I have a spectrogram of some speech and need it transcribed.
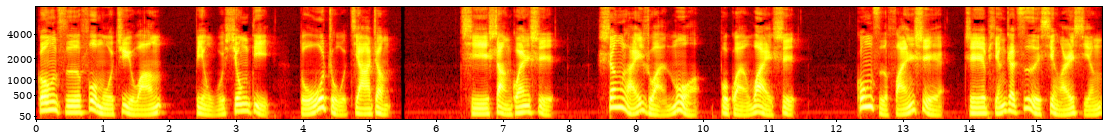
公子父母俱亡，并无兄弟，独主家政。其上官氏生来软默，不管外事。公子凡事只凭着自性而行，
